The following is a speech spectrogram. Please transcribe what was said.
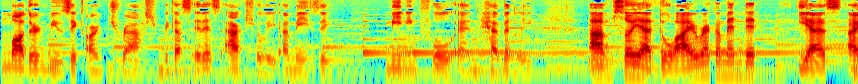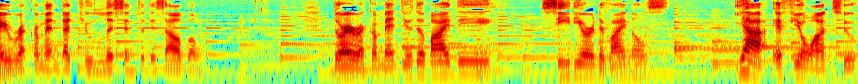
modern music aren't trash because it is actually amazing, meaningful, and heavenly. Um, so yeah, do I recommend it? Yes, I recommend that you listen to this album. Do I recommend you to buy the CD or the vinyls? Yeah, if you want to.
